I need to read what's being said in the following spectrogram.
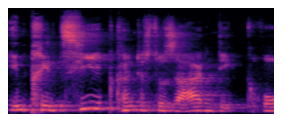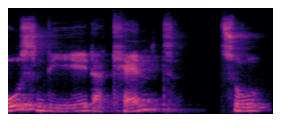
Im Prinzip könntest du sagen, die großen, die jeder kennt, zu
